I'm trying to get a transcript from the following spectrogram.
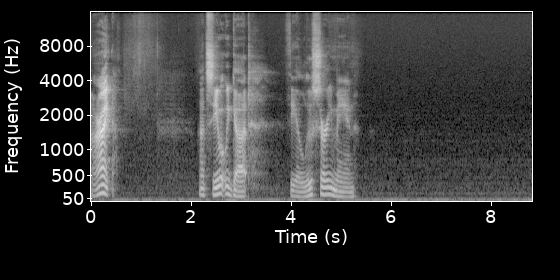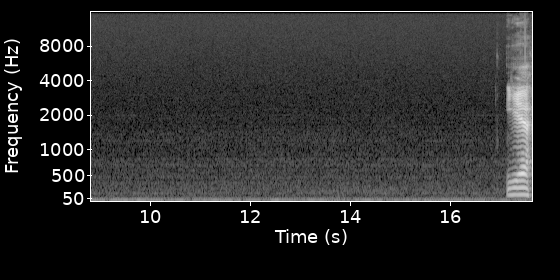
right. Let's see what we got. The Illusory Man. Yeah.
